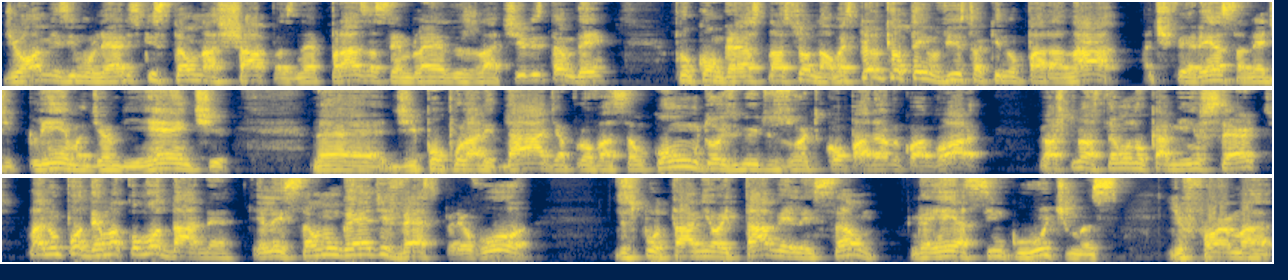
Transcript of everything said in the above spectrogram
de homens e mulheres que estão nas chapas né, para as Assembleias Legislativas e também para o Congresso Nacional. Mas pelo que eu tenho visto aqui no Paraná, a diferença né, de clima, de ambiente, né, de popularidade, aprovação com 2018 comparando com agora, eu acho que nós estamos no caminho certo, mas não podemos acomodar, né? Eleição não ganha de véspera. Eu vou disputar a minha oitava eleição, ganhei as cinco últimas de forma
